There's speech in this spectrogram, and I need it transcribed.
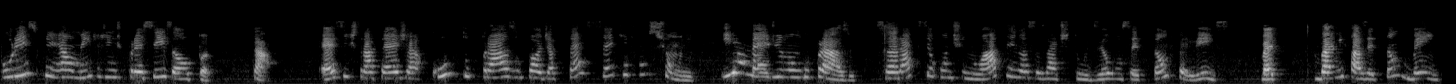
Por isso que realmente a gente precisa, opa, tá, essa estratégia a curto prazo pode até ser que funcione. E a médio e longo prazo? Será que se eu continuar tendo essas atitudes, eu vou ser tão feliz? Vai, vai me fazer tão bem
